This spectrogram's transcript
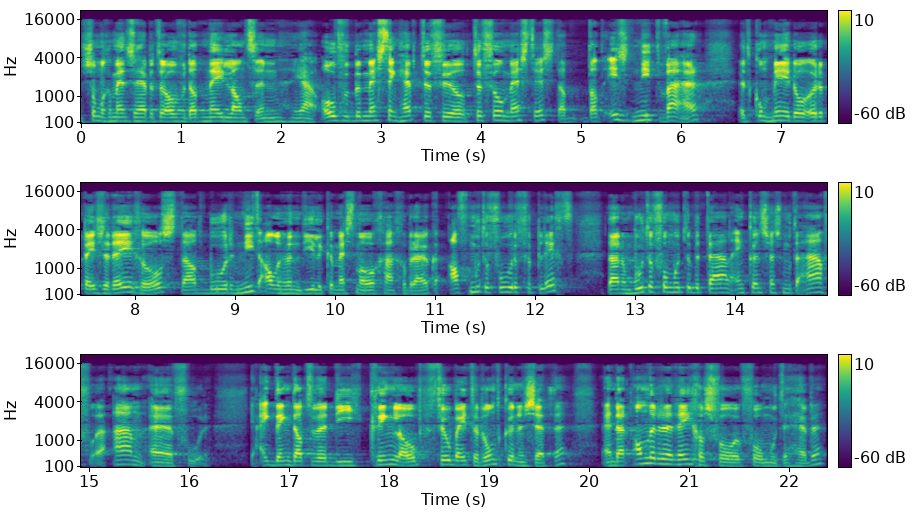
sommige mensen hebben het erover dat Nederland een ja, overbemesting heeft, te veel, te veel mest is. Dat, dat is niet waar. Het komt meer door Europese regels dat boeren niet al hun dierlijke mest mogen gaan gebruiken, af moeten voeren verplicht, daar een boete voor moeten betalen en kunstmest moeten aanvoeren. Ja, ik denk dat we die kringloop veel beter rond kunnen zetten en daar andere regels voor, voor moeten hebben.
